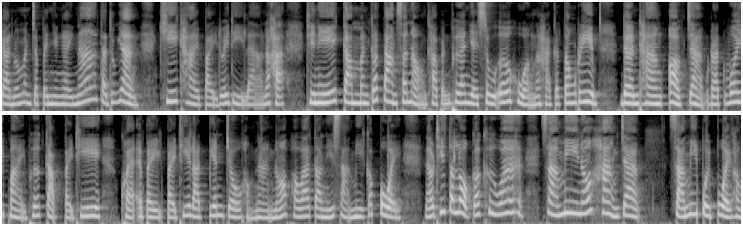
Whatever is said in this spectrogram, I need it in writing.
กันว่ามันจะเป็นยังไงนะแต่ทุกอย่างขี้คายไปด้วยดีแล้วนะคะ ทีนี้กรรมมันก็ตามสนองค่ะเพื่อนๆยายซูเออร์ห่วงนะคะ ก็ต้องรีบเดินทางออกจากรัฐเว่ยไปเพื่อกลับไปที่แขวไปไปที่รัฐเปี้ยนโจของนางเนาะเพราะว่าตอนนี้สามีก็ป่วย แล้วที่ตลกก็คือว่าสามีเนาะห่างจาก สามีป่วยๆของ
